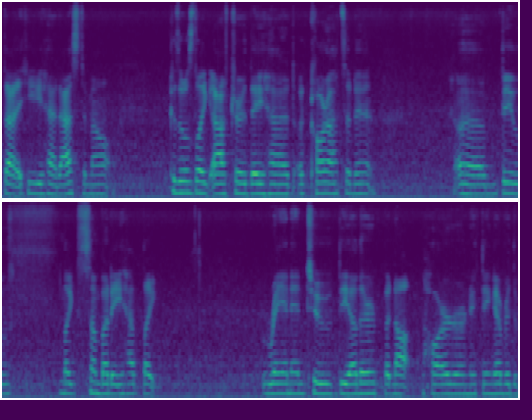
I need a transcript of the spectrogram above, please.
that he had asked him out, because it was like after they had a car accident. Um, they, like somebody had like ran into the other, but not hard or anything. Ever the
